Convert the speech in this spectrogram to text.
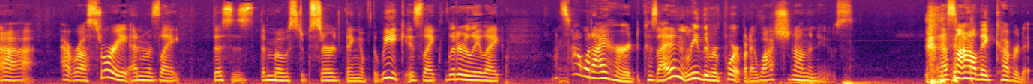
uh, at Raw Story and was like, "This is the most absurd thing of the week." Is like literally like, that's not what I heard because I didn't read the report, but I watched it on the news. And that's not how they covered it.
